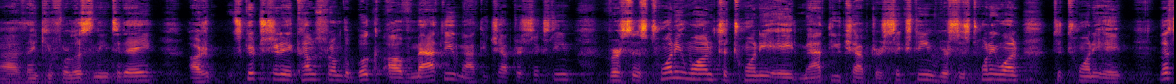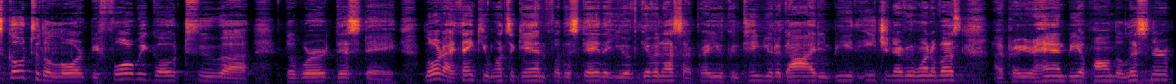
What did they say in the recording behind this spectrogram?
Uh, thank you for listening today. Our scripture today comes from the book of Matthew, Matthew chapter 16, verses 21 to 28. Matthew chapter 16, verses 21 to 28. Let's go to the Lord before we go to uh, the word this day. Lord, I thank you once again for this day that you have given us. I pray you continue to guide and be with each and every one of us. I pray your hand be upon the listener.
